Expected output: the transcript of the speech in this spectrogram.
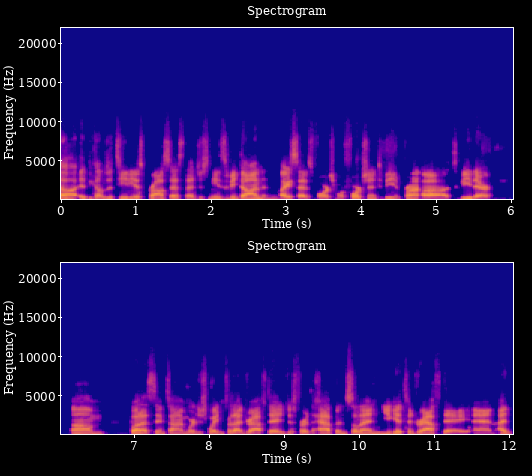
uh, it becomes a tedious process that just needs to be done. And like I said, it's fortunate we're fortunate to be in front uh, to be there. Um, but at the same time, we're just waiting for that draft day just for it to happen. So then you get to draft day, and I,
